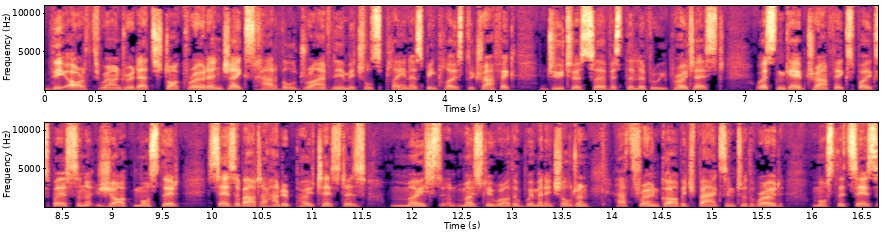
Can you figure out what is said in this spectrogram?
The R300 at Stock Road and Jakes Gerwel Drive near Mitchell's Plain has been closed to traffic due to a service delivery protest. Western Cape Traffic spokesperson Jacques Mostert says about 100 protesters, most, mostly rather women and children, have thrown garbage bags into the road. Mostert says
